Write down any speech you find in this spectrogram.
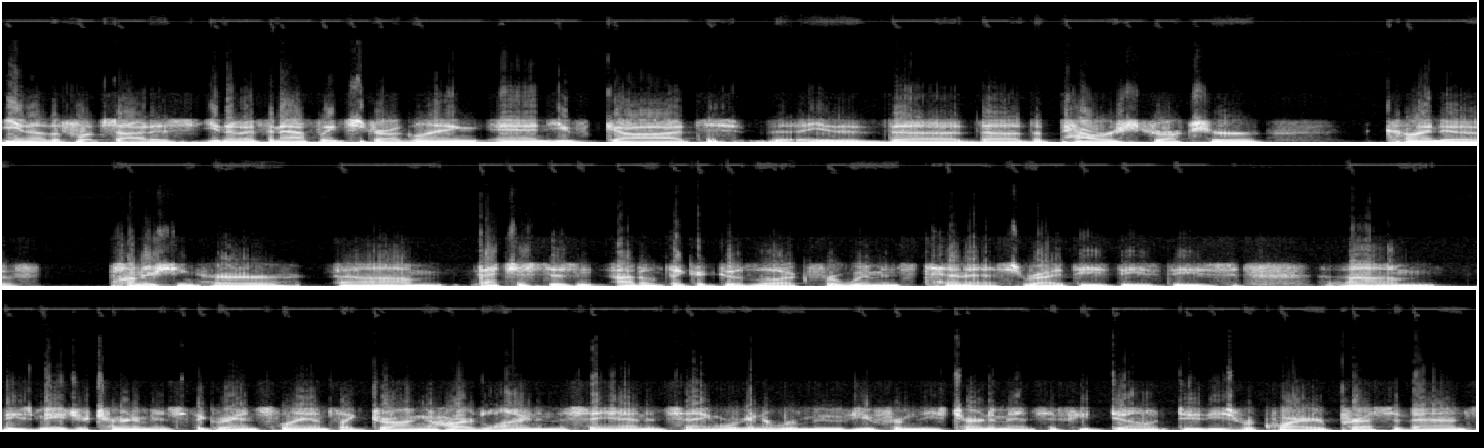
you know, the flip side is, you know, if an athlete's struggling and you've got the the, the power structure kind of punishing her, um, that just isn't, I don't think, a good look for women's tennis, right? These these these um, these major tournaments, the Grand Slams, like drawing a hard line in the sand and saying we're going to remove you from these tournaments if you don't do these required press events.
